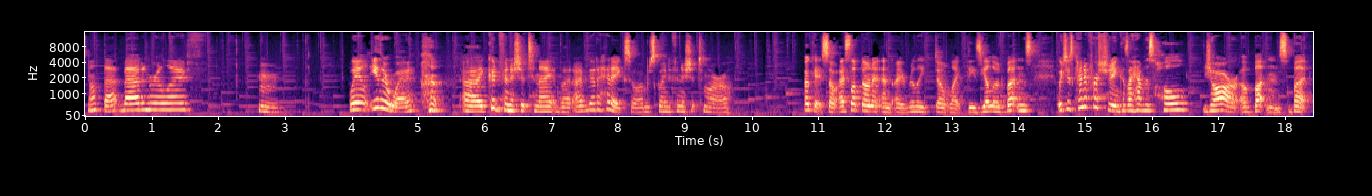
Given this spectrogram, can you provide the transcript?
It's not that bad in real life. Hmm. Well, either way, I could finish it tonight, but I've got a headache, so I'm just going to finish it tomorrow. Okay, so I slept on it and I really don't like these yellowed buttons, which is kind of frustrating because I have this whole jar of buttons, but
